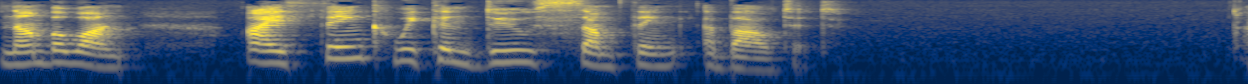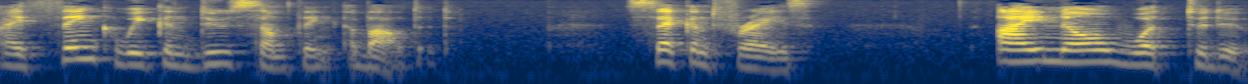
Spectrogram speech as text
Number one, I think we can do something about it. I think we can do something about it. Second phrase, I know what to do.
